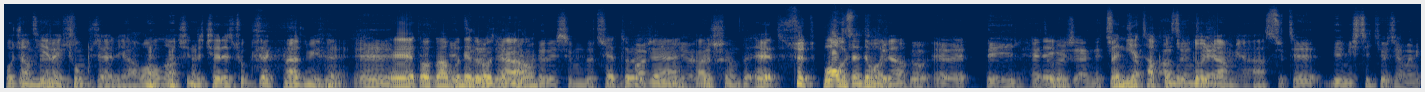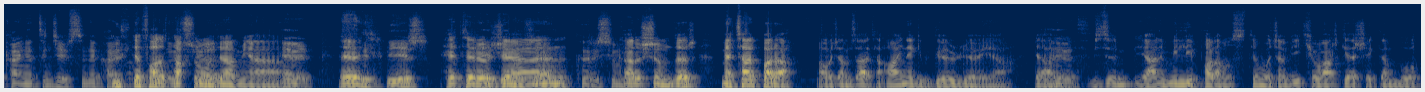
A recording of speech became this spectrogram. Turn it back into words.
hocam Heterojen. yemek çok güzel ya. Vallahi şimdi çerez çok güzel gitmez miydi? Evet. Evet, o zaman bu nedir Heterojen hocam? bir karışımdır. Çünkü Heterojen karışımdır. Evet, süt. Bu homojen değil mi hocam? Bu evet değil. Heterojenli. Ben Çünkü niye taktım bu sütü hocam ya? Süte demiştik ki hocam hani kaynatınca üstüne kaymak Üç defa da taktım hocam ya. Evet. Evet. Bir Heterojen heterojen karışım. karışımdır. Metal para. Ha hocam zaten ayna gibi görülüyor ya. Yani Evet. bizim yani milli paramız değil mi hocam? İyi ki var gerçekten bu.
